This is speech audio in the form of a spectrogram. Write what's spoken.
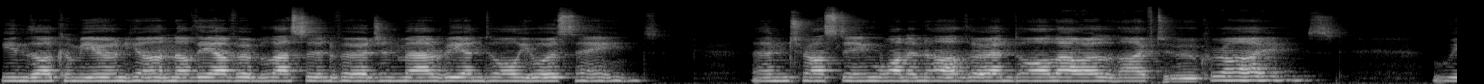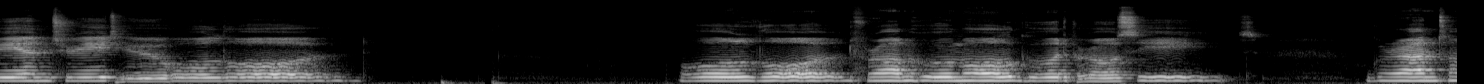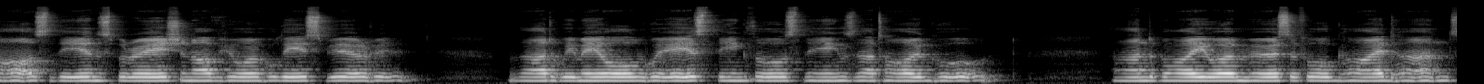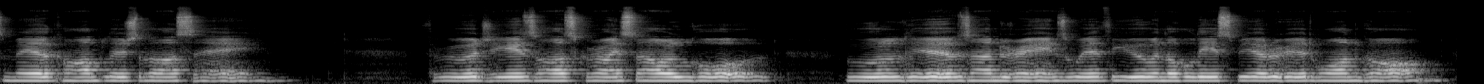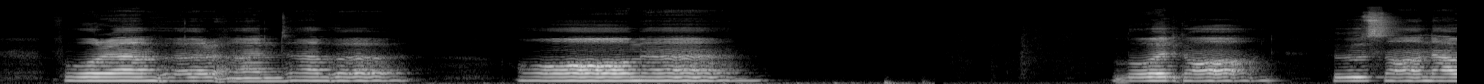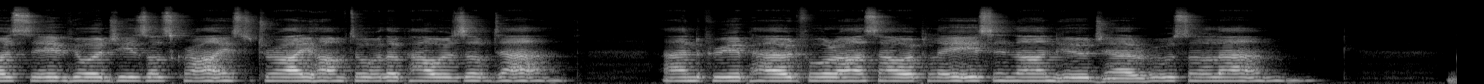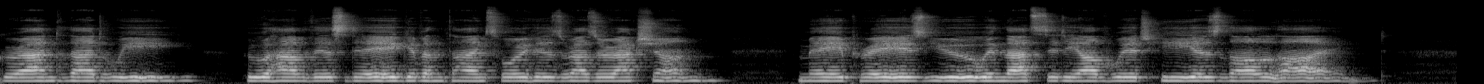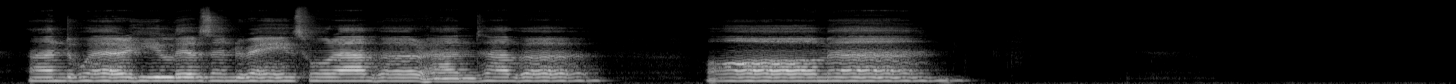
in the communion of the ever blessed Virgin Mary and all your saints, entrusting one another and all our life to Christ we entreat you, O Lord. O Lord, from whom all good proceeds, grant us the inspiration of your Holy Spirit, that we may always think those things that are good and by your merciful guidance may accomplish the same. Through Jesus Christ our Lord, who lives and reigns with you in the Holy Spirit, one God, forever and ever. Amen. Lord God, whose Son, our Saviour Jesus Christ, triumphed over the powers of death, and prepared for us our place in the New Jerusalem. Grant that we, who have this day given thanks for his resurrection, may praise you in that city of which he is the light, and where he lives and reigns for ever and ever. Amen.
